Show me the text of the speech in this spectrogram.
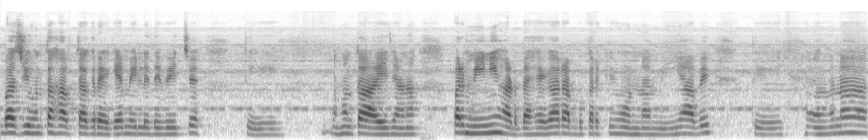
ਬਸ ਜੀ ਹੁਣ ਤਾਂ ਹਫ਼ਤਾ ਕੁ ਰਹਿ ਗਿਆ ਮੇਲੇ ਦੇ ਵਿੱਚ ਤੇ ਹੁਣ ਤਾਂ ਆਏ ਜਾਣਾ, ਪਰ ਮੀਂਹ ਨਹੀਂ ਹਟਦਾ ਹੈਗਾ, ਰੱਬ ਕਰਕੇ ਹੁਣ ਨਾ ਮੀਂਹ ਆਵੇ ਤੇ ਅਹ ਹਨਾ,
